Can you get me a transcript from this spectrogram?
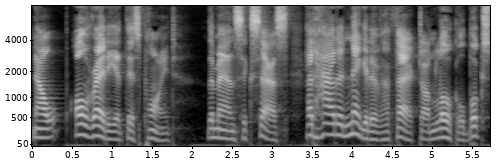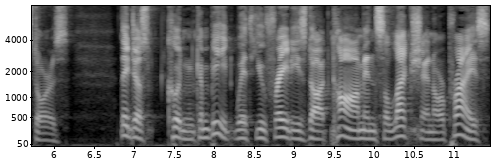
Now, already at this point, the man's success had had a negative effect on local bookstores. They just couldn't compete with Euphrates.com in selection or price.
